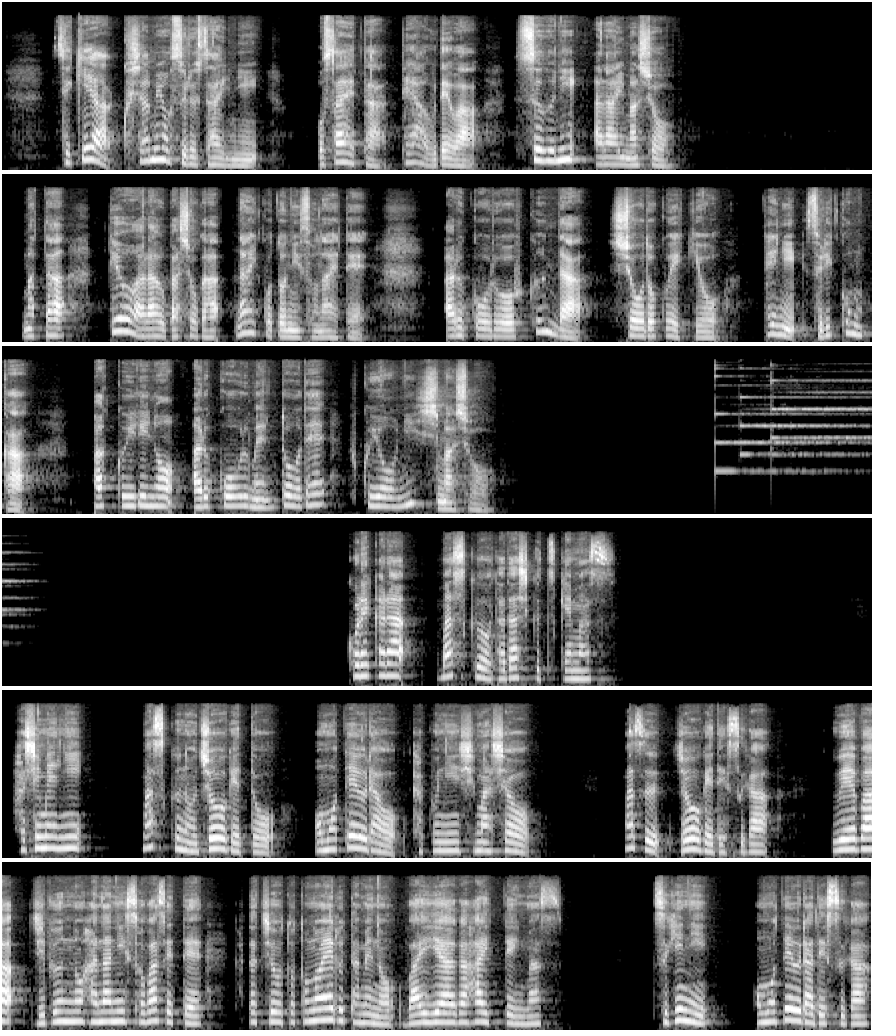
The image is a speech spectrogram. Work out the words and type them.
う咳やくしゃみをする際に押さえた手や腕はすぐに洗いましょう。また手を洗う場所がないことに備えてアルコールを含んだ消毒液を手にすり込むかパック入りのアルコール綿等で拭くようにしましょう。これからマスクを正しくつけます。はじめにマスクの上下と表裏を確認しましょう。まず上下ですが、上は自分の鼻に沿わせて形を整えるためのワイヤーが入っています。次に表裏ですが、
